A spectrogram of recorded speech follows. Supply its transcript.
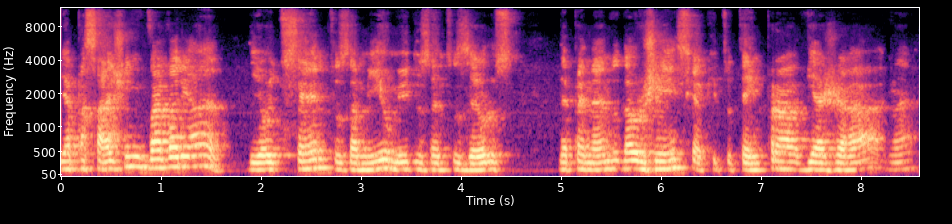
e a passagem vai variar de 800 a 1.000, 1.200 euros, dependendo da urgência que tu tem para viajar, né?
